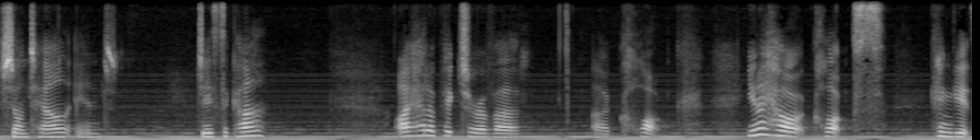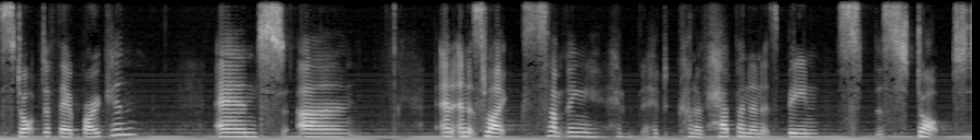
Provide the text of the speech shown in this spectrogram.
Chantel and Jessica. I had a picture of a, a clock. You know how clocks can get stopped if they're broken? And, uh, and, and it's like something had, had kind of happened and it's been stopped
